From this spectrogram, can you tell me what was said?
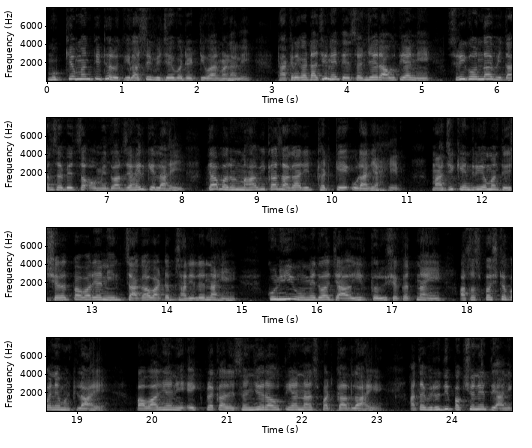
मुख्यमंत्री ठरवतील असे विजय वडेट्टीवार म्हणाले. ठाकरे गटाचे नेते संजय राऊत यांनी श्रीगोंदा विधानसभेचा उमेदवार जाहीर केला आहे. त्यावरून महाविकास आघाडीत खटके उडाले आहेत. माजी केंद्रीय मंत्री शरद पवार यांनी जागा वाटप झालेलं नाही. कुणीही उमेदवार जाहीर करू शकत नाही असं स्पष्टपणे म्हटलं आहे. पवार यांनी एक प्रकारे संजय राऊत यांनाच फटकारलं आहे. आता विरोधी पक्षनेते आणि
